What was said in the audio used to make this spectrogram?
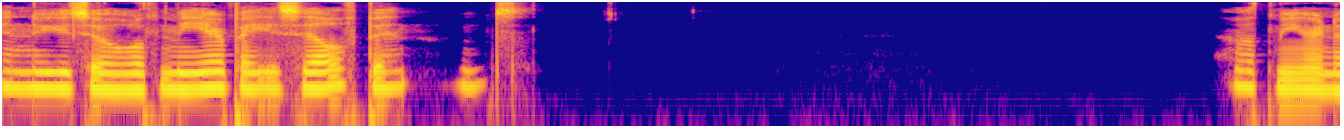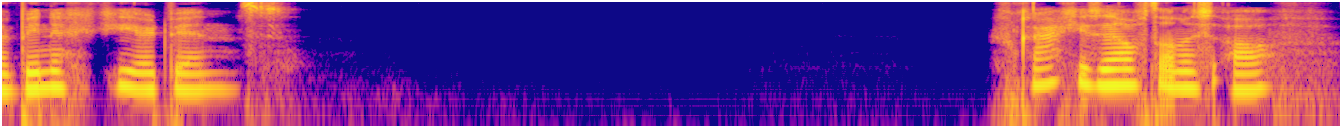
En nu je zo wat meer bij jezelf bent, wat meer naar binnen gekeerd bent, vraag jezelf dan eens af:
